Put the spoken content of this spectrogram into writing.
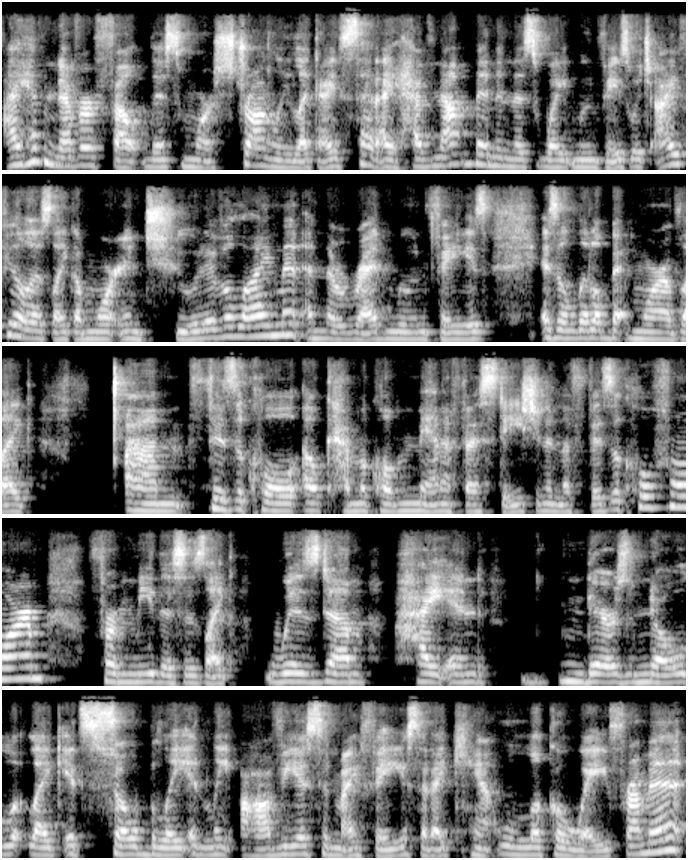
I have never felt this more strongly. Like I said, I have not been in this white moon phase, which I feel is like a more intuitive alignment. And the red moon phase is a little bit more of like, um, physical alchemical manifestation in the physical form. For me, this is like wisdom heightened. There's no like, it's so blatantly obvious in my face that I can't look away from it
